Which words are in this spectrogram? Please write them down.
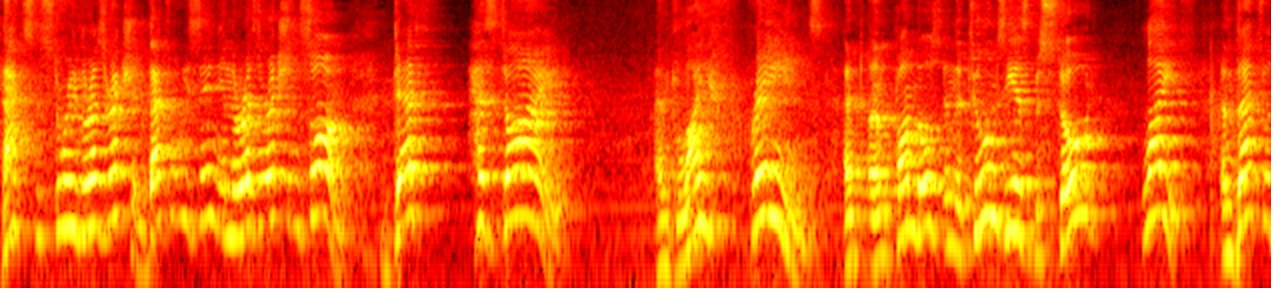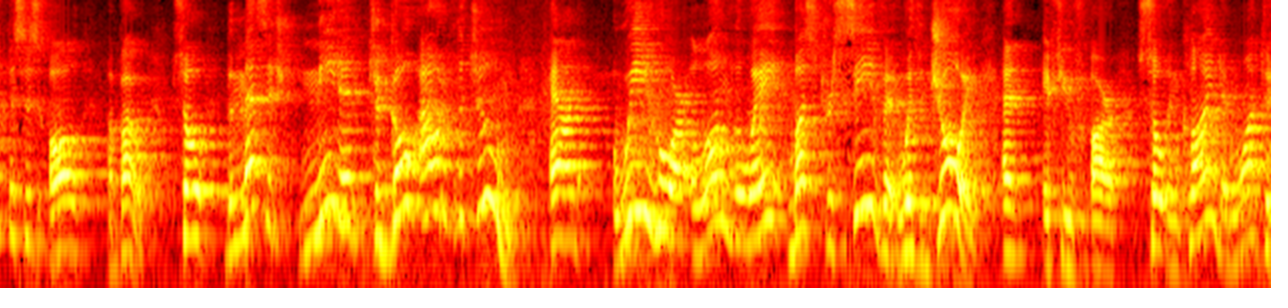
That's the story of the resurrection. That's what we sing in the resurrection song. Death has died, and life reigns. And upon those in the tombs, he has bestowed life. And that's what this is all about. So the message needed to go out of the tomb. And we who are along the way must receive it with joy. And if you are so inclined and want to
